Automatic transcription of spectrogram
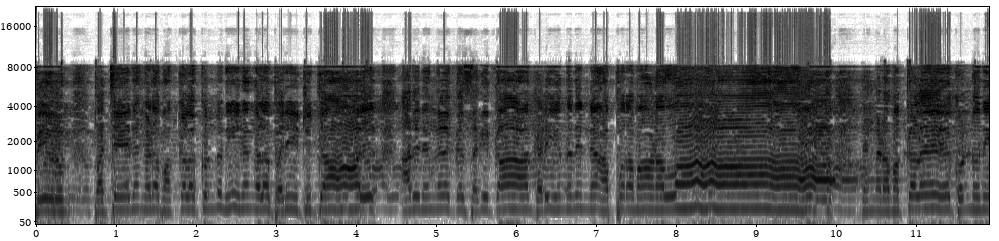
പേറും. പക്ഷേ ഞങ്ങളുടെ മക്കളെ കൊണ്ട് നീ ഞങ്ങളെ പരീക്ഷിച്ചാൽ അത് ഞങ്ങൾക്ക് സഹിക്കാൻ കഴിയുന്നതിന് അപ്പുറമാണല്ലാ. ഞങ്ങളുടെ മക്കളെ കൊണ്ടു നീ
